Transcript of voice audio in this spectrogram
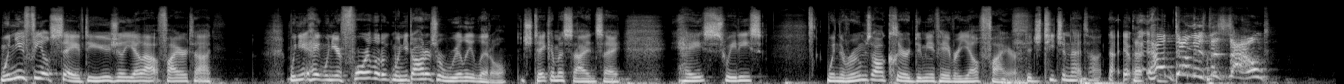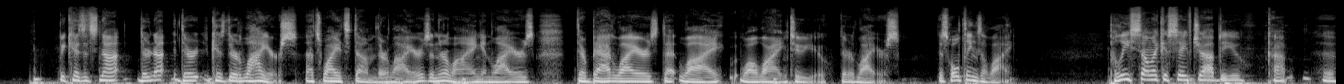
When you feel safe, do you usually yell out fire, Todd? When you, hey, when your four little, when your daughters were really little, did you take them aside and say, "Hey, sweeties, when the room's all clear, do me a favor, yell fire"? Did you teach them that, Todd? How dumb is this sound? Because it's not they're not they're because they're liars. That's why it's dumb. They're liars and they're lying and liars. They're bad liars that lie while lying to you. They're liars. This whole thing's a lie. Police sound like a safe job to you? Cop uh,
